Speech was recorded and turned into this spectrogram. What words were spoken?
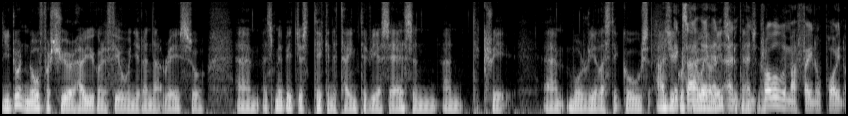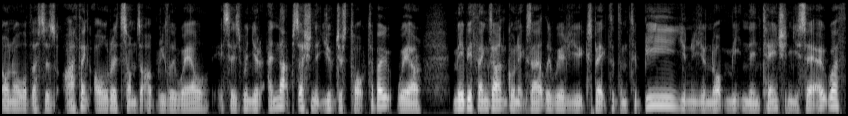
you don't know for sure how you're going to feel when you're in that race. So um, it's maybe just taking the time to reassess and and to create um, more realistic goals as you exactly. go through a race. And, and, and, probably my final point on all of this is I think Alred sums it up really well. He says when you're in that position that you've just talked about, where maybe things aren't going exactly where you expected them to be, you know, you're not meeting the intention you set out with.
